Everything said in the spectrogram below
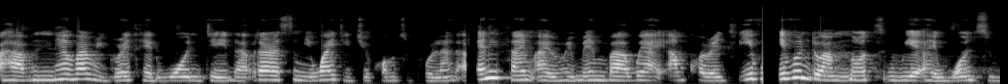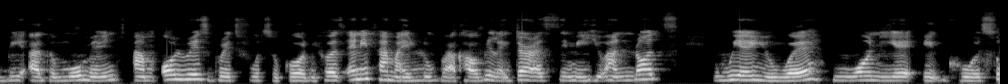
I have never regretted one day that they're asking me, why did you come to Poland? Anytime I remember where I am currently, even, even though I'm not where I want to be at the moment, I'm always grateful to God because anytime I look back, I'll be like, Darasimi, you are not where you were one year ago. So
